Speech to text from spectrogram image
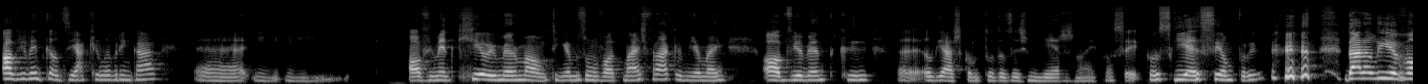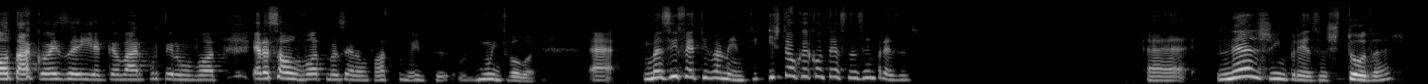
Obviamente que ele dizia aquilo a brincar, uh, e, e, obviamente que eu e o meu irmão tínhamos um voto mais fraco, a minha mãe, obviamente que, uh, aliás, como todas as mulheres, não é? conseguia sempre dar ali a volta à coisa e acabar por ter um voto. Era só um voto, mas era um voto de muito, muito valor. Uh, mas efetivamente, isto é o que acontece nas empresas. Uh, nas empresas todas,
